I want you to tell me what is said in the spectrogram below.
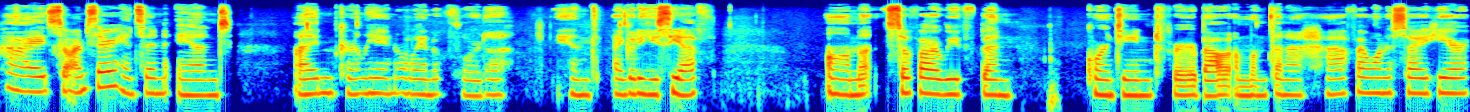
Hi, so I'm Sarah Hansen and I'm currently in Orlando, Florida, and I go to UCF. Um, so far we've been quarantined for about a month and a half, I want to say here.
